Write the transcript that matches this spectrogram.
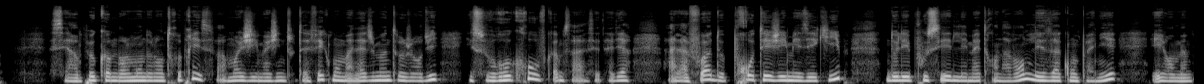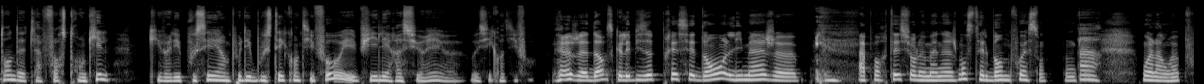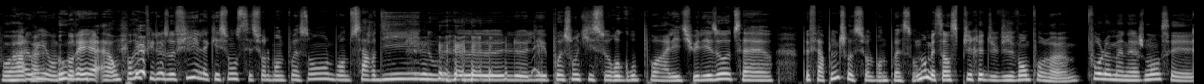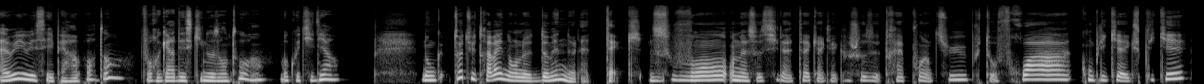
C'est un peu comme dans le monde de l'entreprise. Enfin, moi, j'imagine tout à fait que mon management aujourd'hui, il se recouvre comme ça, c'est-à-dire à la fois de protéger mes équipes, de les pousser, de les mettre en avant, de les accompagner, et en même temps d'être la force tranquille qui va les pousser un peu les booster quand il faut et puis les rassurer euh, aussi quand il faut. J'adore parce que l'épisode précédent, l'image euh, apportée sur le management, c'était le banc de poisson. Donc euh, ah. voilà, on va pouvoir. Ah oui, on pourrait, on pourrait philosopher. La question, c'est sur le banc de poisson, le banc de sardines ou les poissons qui se regroupent pour aller tuer les autres. Ça on peut faire plein de choses sur le banc de poisson. Non, mais s'inspirer du vivant pour pour le management, c'est. Ah oui, oui, c'est hyper important. Faut regarder ce qui nous entoure hein, au quotidien. Donc toi, tu travailles dans le domaine de la tech. Mmh. Souvent, on associe la tech à quelque chose de très pointu, plutôt froid, compliqué à expliquer.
